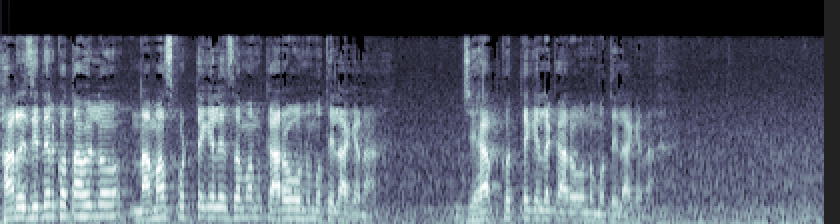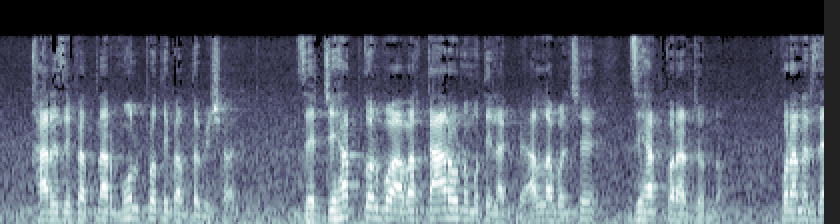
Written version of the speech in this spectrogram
খারেজিদের কথা হইল নামাজ পড়তে গেলে যেমন কারও অনুমতি লাগে না জেহাদ করতে গেলে কারও অনুমতি লাগে না। খারেজি ফেতনার মূল প্রতিপাদ্য বিষয়, যে জেহাদ করব আবার কার অনুমতি লাগবে? আল্লাহ বলছে, জেহাদ করার জন্য। কোরআনের যে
